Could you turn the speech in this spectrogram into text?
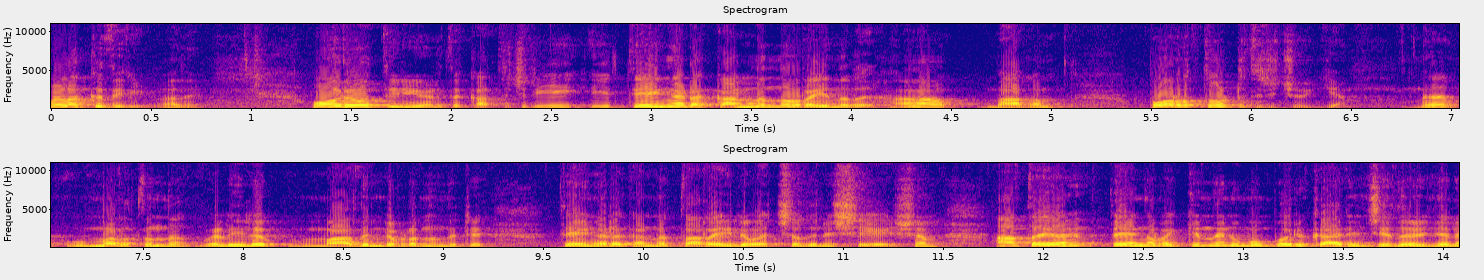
വിളക്ക് തിരി അതെ. ഓരോ തിരിയെടുത്ത് കത്തിച്ചിട്ട് ഈ ഈ തേങ്ങയുടെ കണ്ണെന്ന് പറയുന്നത് ആ ഭാഗം പുറത്തോട്ട് തിരിച്ചു വയ്ക്കുക. അത് ഉമ്മറത്തുനിന്ന് വെളിയിൽ അതിന്റെ ഇവിടെ നിന്നിട്ട് തേങ്ങയുടെ കണ്ണ് തറയിൽ വെച്ചതിന് ശേഷം ആ തേ തേങ്ങ വയ്ക്കുന്നതിന് മുമ്പ് ഒരു കാര്യം ചെയ്തു കഴിഞ്ഞാൽ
